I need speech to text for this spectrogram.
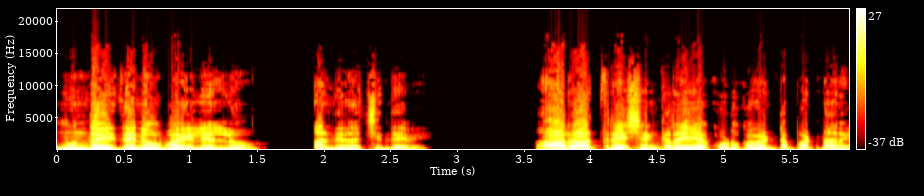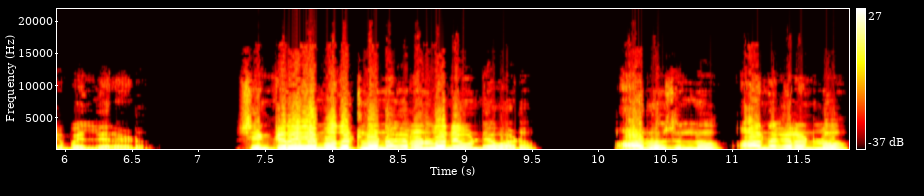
ముందైతే నువ్వు బయలెళ్ళు అంది లచ్చిందేవి. ఆ రాత్రే శంకరయ్య కొడుకు వెంట పట్నానికి బయలుదేరాడు. శంకరయ్య మొదట్లో నగరంలోనే ఉండేవాడు. ఆ రోజుల్లో ఆ నగరంలో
